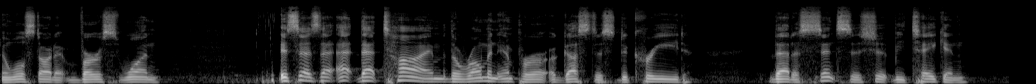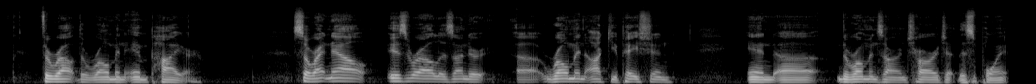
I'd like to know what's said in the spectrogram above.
and we'll start at verse one. It says that at that time, the Roman Emperor Augustus decreed that a census should be taken throughout the Roman Empire. So, right now, Israel is under uh, Roman occupation, and uh, the Romans are in charge at this point.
